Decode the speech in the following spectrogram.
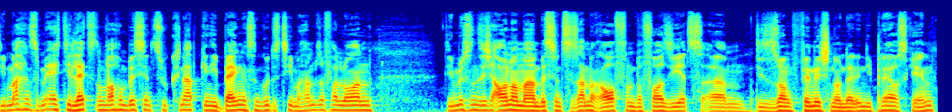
die machen es mir echt die letzten Wochen ein bisschen zu knapp. Gegen die Bengals, ein gutes Team, haben sie verloren. Die müssen sich auch noch mal ein bisschen zusammenraufen, bevor sie jetzt ähm, die Saison finishen und dann in die Playoffs gehen.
